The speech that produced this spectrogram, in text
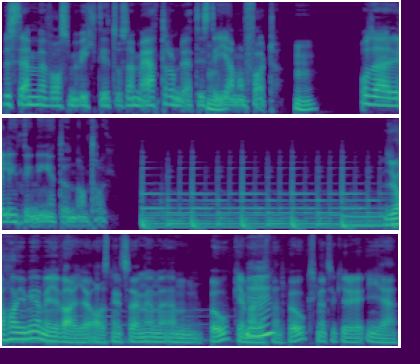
bestämmer vad som är viktigt och sen mäter de det tills det är Mm. genomfört. Mm. Och där är LinkedIn inget undantag. Jag har ju med mig i varje avsnitt så jag med mig en bok, en Mm. managementbok som jag tycker är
